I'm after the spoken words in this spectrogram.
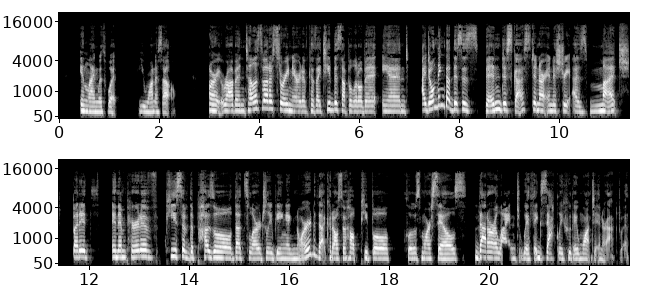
in line with what you want to sell. All right, Robin, tell us about a story narrative because I teed this up a little bit and I don't think that this has been discussed in our industry as much, but it's an imperative piece of the puzzle that's largely being ignored that could also help people close more sales that are aligned with exactly who they want to interact with.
